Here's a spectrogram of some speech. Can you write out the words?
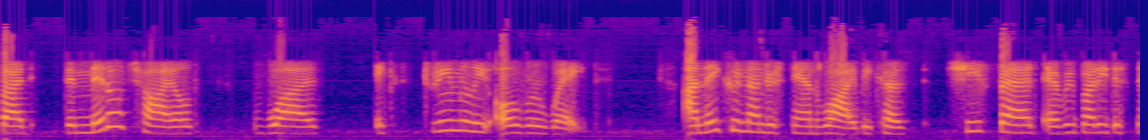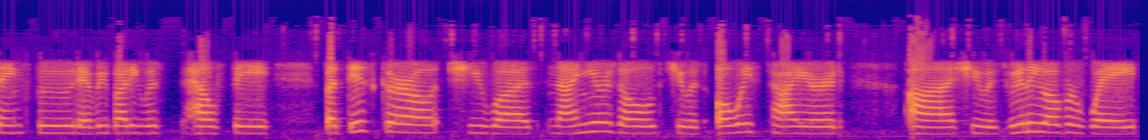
But the middle child was extremely overweight, and they couldn't understand why because she fed everybody the same food, everybody was healthy. But this girl, she was nine years old. She was always tired. Uh, she was really overweight.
